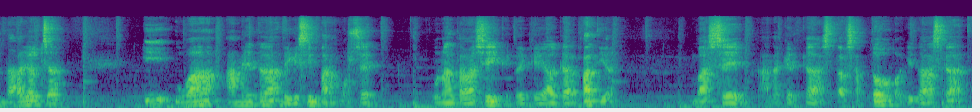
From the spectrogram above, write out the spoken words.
de rellotge i ho va emetre, diguéssim, per Morse. Un altre vaixell, que crec que el Carpàtia, va ser, en aquest cas, sector, o equip de rescat,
